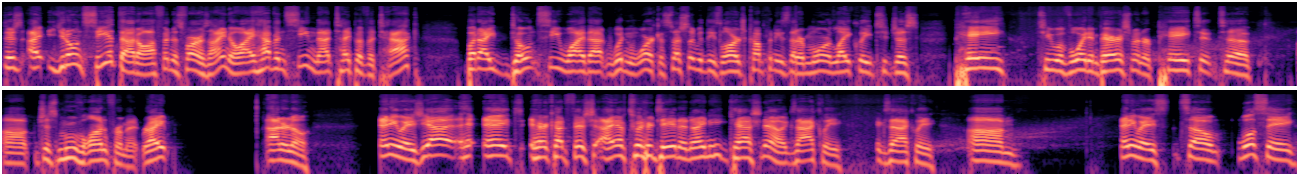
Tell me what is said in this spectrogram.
There's I, you don't see it that often, as far as I know. I haven't seen that type of attack. But I don't see why that wouldn't work, especially with these large companies that are more likely to just pay to avoid embarrassment or pay to to uh, just move on from it, right? I don't know. Anyways, yeah, hey, haircut fish. I have Twitter data and I need cash now. Exactly, exactly. Um. Anyways, so we'll see.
